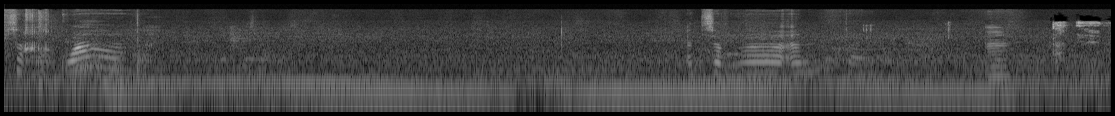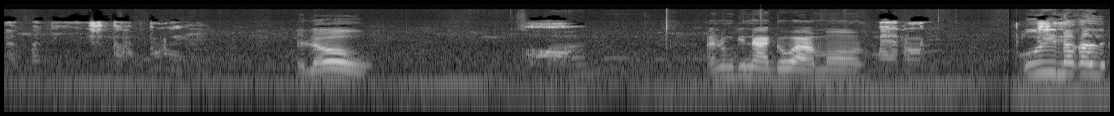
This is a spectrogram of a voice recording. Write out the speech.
Sa kakwa. At saka ano to? Eh. Hello? Ano? Anong ginagawa mo? meron. Uy, nakal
